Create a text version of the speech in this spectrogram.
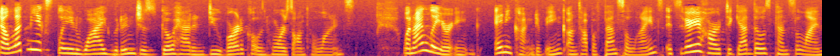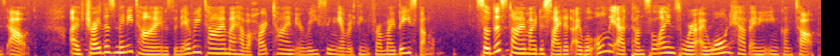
Now let me explain why we didn't just go ahead and do vertical and horizontal lines. When I layer ink, any kind of ink, on top of pencil lines, it's very hard to get those pencil lines out. I've tried this many times, and every time I have a hard time erasing everything from my base panel. So this time I decided I will only add pencil lines where I won't have any ink on top.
